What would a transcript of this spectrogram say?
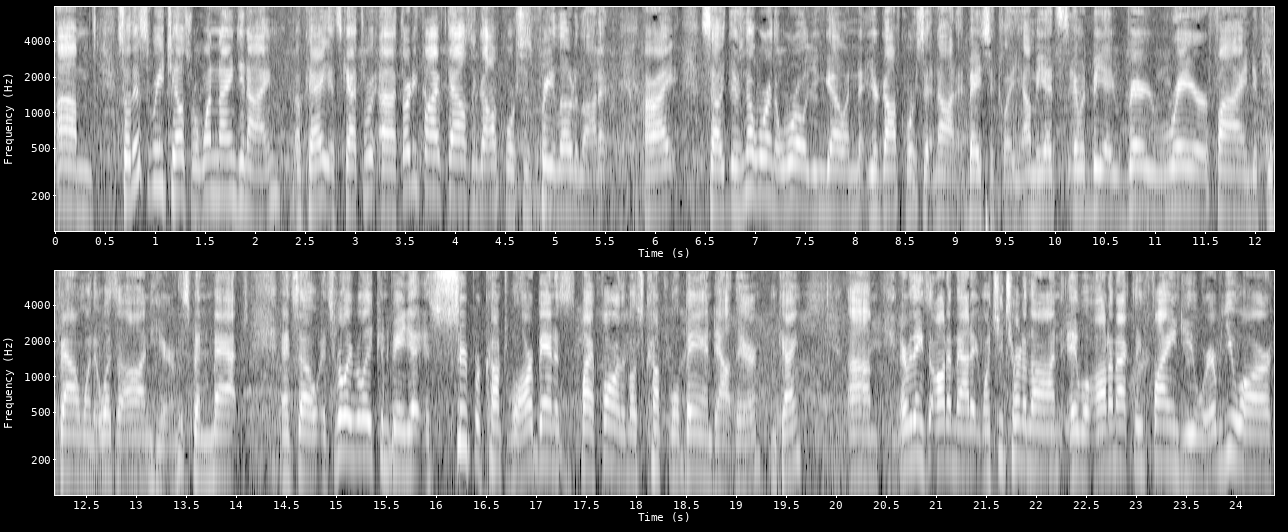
Um, so this retails for 199 Okay, it's got th- uh, 35,000 golf courses preloaded on it. All right, so there's nowhere in the world you can go and your golf course isn't on it. Basically, I mean, it would be a very rare find if you found one that wasn't on here. It's been mapped, and so it's really really convenient. It's super comfortable. Our band is by far the most comfortable band out there. Okay. Um, everything's automatic. Once you turn it on, it will automatically find you wherever you are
